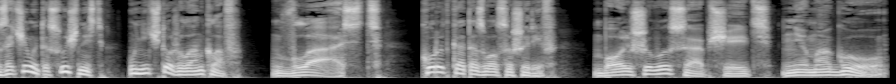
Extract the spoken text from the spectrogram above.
Зачем эта сущность уничтожила анклав? «Власть», — коротко отозвался шериф. «Большего сообщить не могу».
